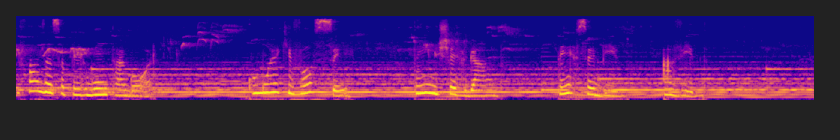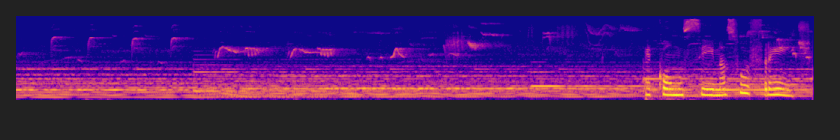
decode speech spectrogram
Se faz essa pergunta agora, como é que você tem enxergado, percebido a vida? Como se na sua frente,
